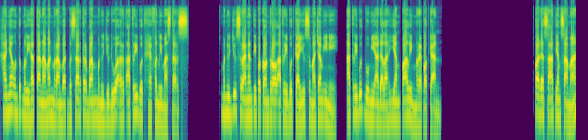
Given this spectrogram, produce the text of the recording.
Hanya untuk melihat tanaman merambat besar terbang menuju dua earth atribut Heavenly Masters. Menuju serangan tipe kontrol atribut kayu semacam ini, atribut bumi adalah yang paling merepotkan. Pada saat yang sama,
